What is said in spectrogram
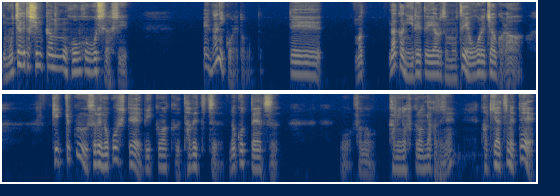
で、持ち上げた瞬間もうほぼほぼ落ちたし、え、何これ？と思って。で、ま、中に入れてやるともう手汚れちゃうから、結局それ残してビッグマック食べつつ、残ったやつをその紙の袋の中でね、かき集めて、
